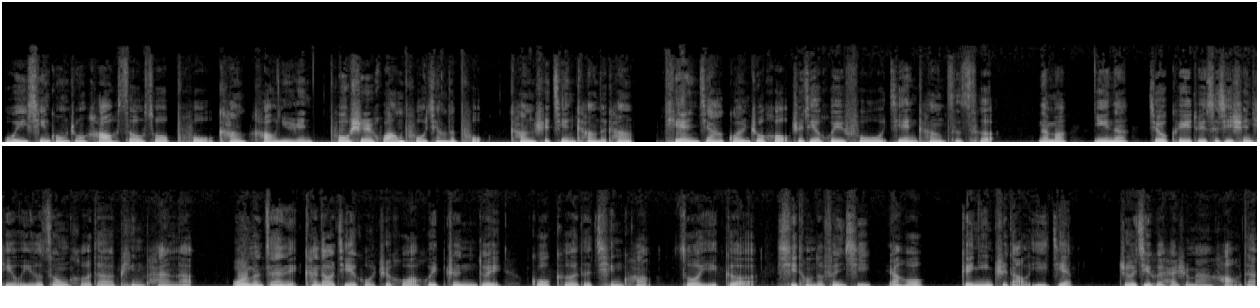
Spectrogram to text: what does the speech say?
微信公众号搜索“普康好女人”，普是黄浦江的浦，康是健康的康。添加关注后，直接恢复健康自测，那么您呢就可以对自己身体有一个综合的评判了。我们在看到结果之后啊，会针对顾客的情况做一个系统的分析，然后给您指导意见。这个机会还是蛮好的，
